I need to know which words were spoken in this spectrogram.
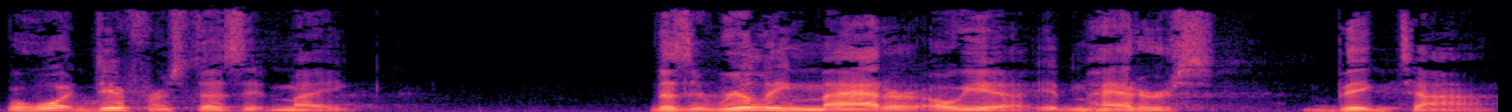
well, what difference does it make? Does it really matter? Oh, yeah, it matters big time.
